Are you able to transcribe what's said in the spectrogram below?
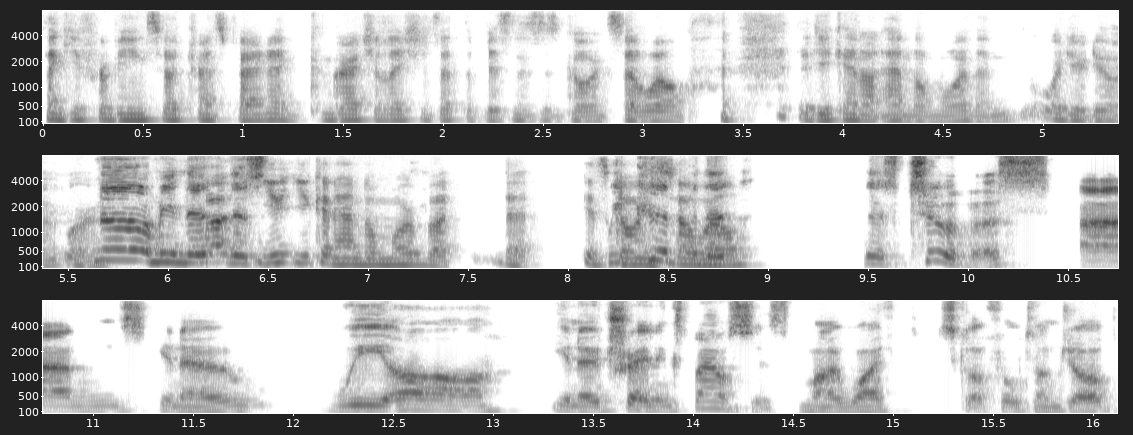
thank you for being so transparent and congratulations that the business is going so well that you cannot handle more than what you're doing. Or, no, I mean, you, you can handle more, but that it's going could, so well. There's two of us, and you know, we are you know trailing spouses. My wife's got a full time job.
